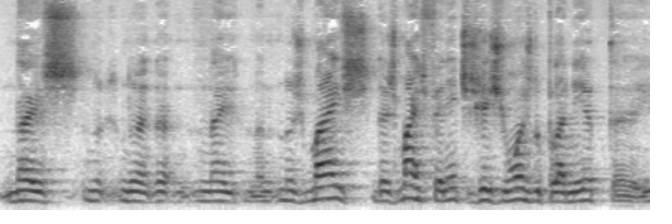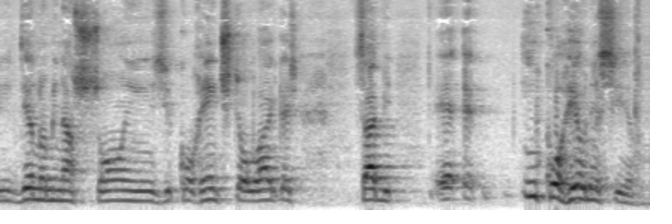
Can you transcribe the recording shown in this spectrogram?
nas, nas, nos mais, das mais diferentes regiões do planeta e denominações e correntes teológicas, sabe, é, é, incorreu nesse erro.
